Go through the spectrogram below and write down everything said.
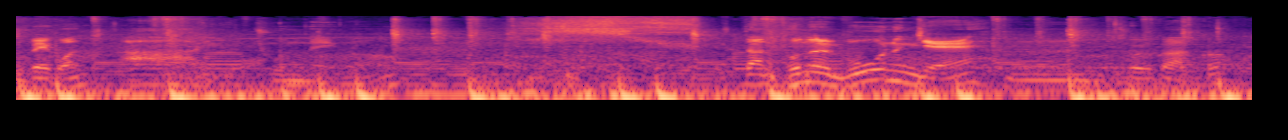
500원? 아 이거 좋네 이거. 일단 돈을 모으는 게 음, 좋을 것 같고.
